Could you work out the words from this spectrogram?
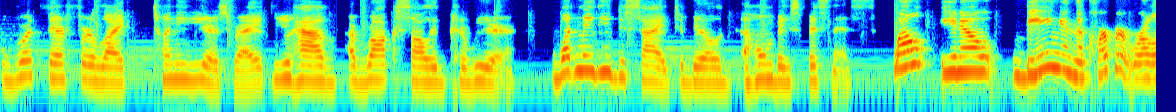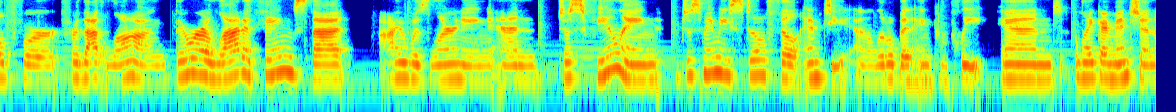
worked there for like 20 years, right? You have a rock solid career. What made you decide to build a home-based business? Well, you know, being in the corporate world for for that long, there were a lot of things that I was learning and just feeling just made me still feel empty and a little bit incomplete. And like I mentioned,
